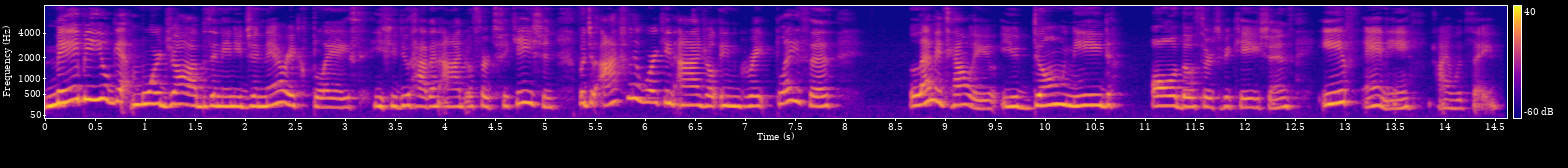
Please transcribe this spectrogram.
maybe you get more jobs in any generic place if you do have an Agile certification, but to actually work in Agile in great places, let me tell you, you don't need all those certifications, if any, I would say.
